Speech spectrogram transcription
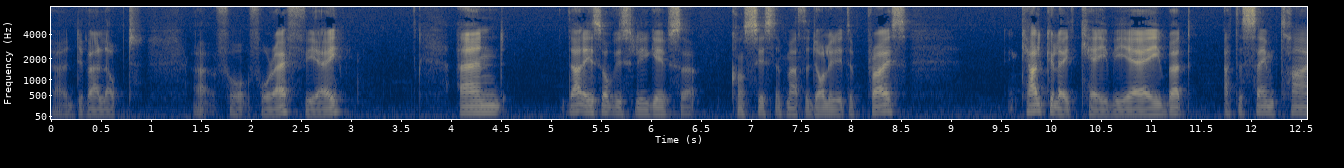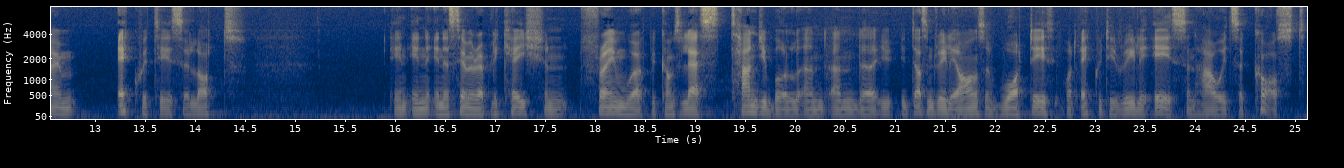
uh, developed uh, for for FVA, and that is obviously gives a consistent methodology to price, calculate KVA, but at the same time, equity is a lot in, in, in a semi-replication framework becomes less tangible and and uh, it doesn't really answer what is what equity really is and how it's a cost.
